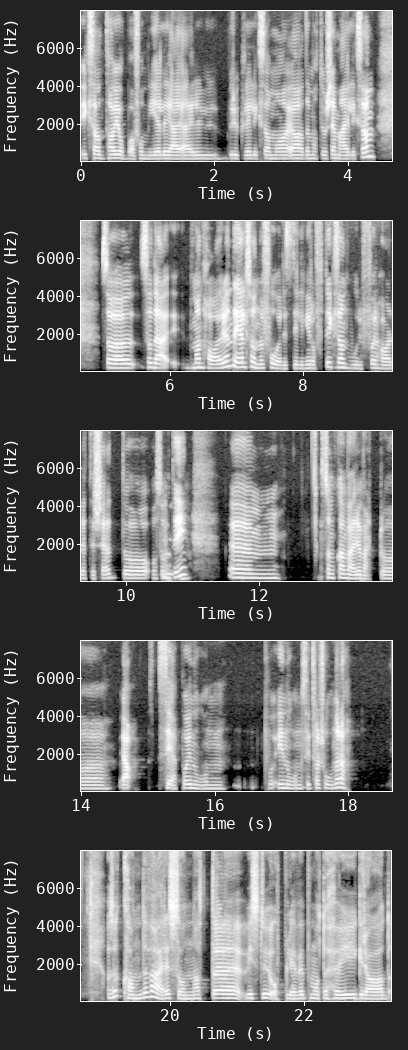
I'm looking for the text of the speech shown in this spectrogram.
ikke sant, har jobba for mye eller jeg er ubrukelig, liksom, og ja, det måtte jo skje meg, liksom. Så, så er, man har en del sånne forestillinger ofte, ikke sant. Hvorfor har dette skjedd, og, og sånne ting. Um, som kan være verdt å ja, se på i noen, på, i noen situasjoner, da. Og så kan det være sånn at uh, hvis du opplever på en måte høy grad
